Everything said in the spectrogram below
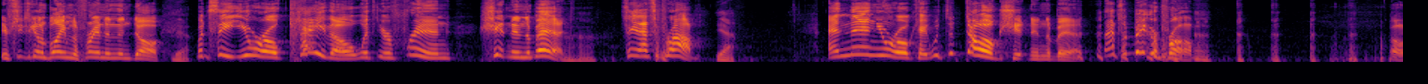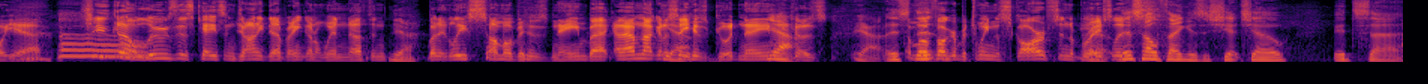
If she's gonna blame the friend and then dog. Yeah. But see, you were okay though with your friend shitting in the bed. Uh-huh. See, that's a problem. yeah. And then you were okay with the dog shitting in the bed. That's a bigger problem. Oh yeah, she's gonna lose this case, and Johnny Depp ain't gonna win nothing. Yeah. but at least some of his name back. And I'm not gonna say his good name Yeah. because Yeah, it's the the- motherfucker between the scarves and the Yeah, bracelets. this whole thing is a shit show. It's uh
